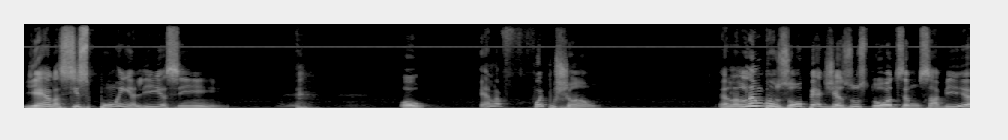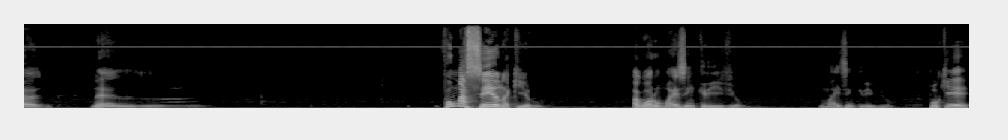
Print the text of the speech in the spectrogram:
E ela se expõe ali assim. Ou ela foi para o chão. Ela lambuzou o pé de Jesus todo, você não sabia, né? Foi uma cena aquilo. Agora, o mais incrível, o mais incrível, porque,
